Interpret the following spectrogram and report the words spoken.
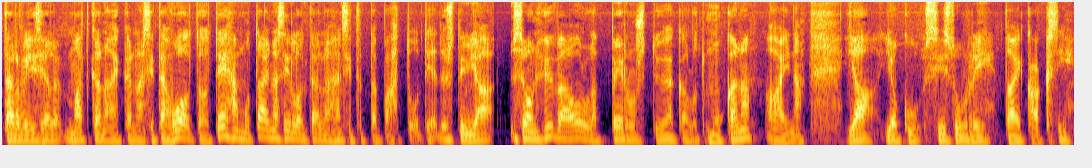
tarvii siellä matkan aikana sitä huoltoa tehdä, mutta aina silloin tällöinhän sitä tapahtuu tietysti. Ja se on hyvä olla perustyökalut mukana aina ja joku sisuri tai kaksi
